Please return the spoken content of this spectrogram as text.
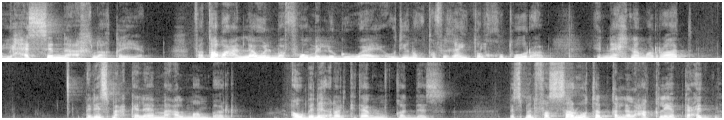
يحسننا اخلاقيا. فطبعا لو المفهوم اللي جوايا ودي نقطة في غاية الخطورة إن إحنا مرات بنسمع كلام مع المنبر أو بنقرأ الكتاب المقدس بس بنفسره طبقا للعقلية بتاعتنا.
